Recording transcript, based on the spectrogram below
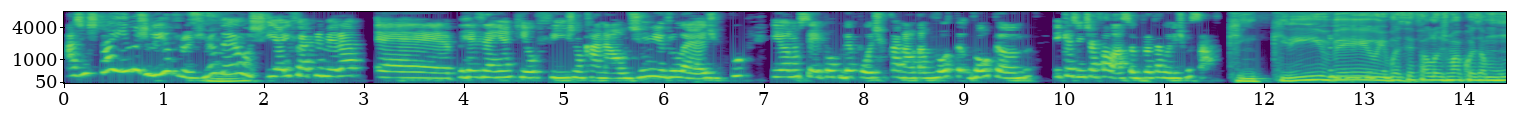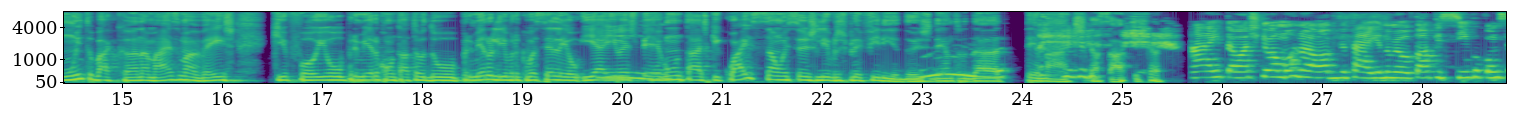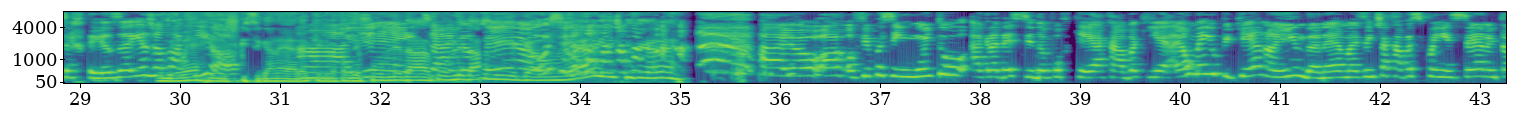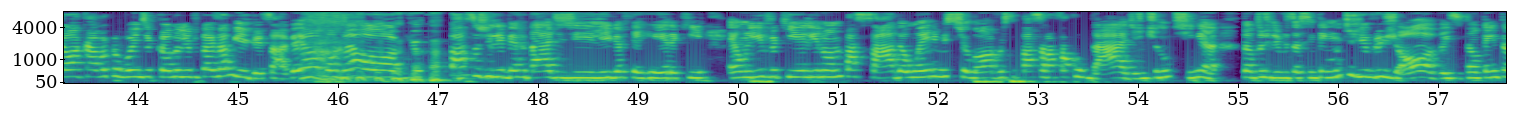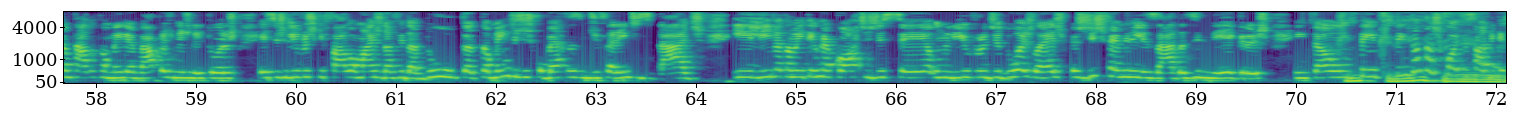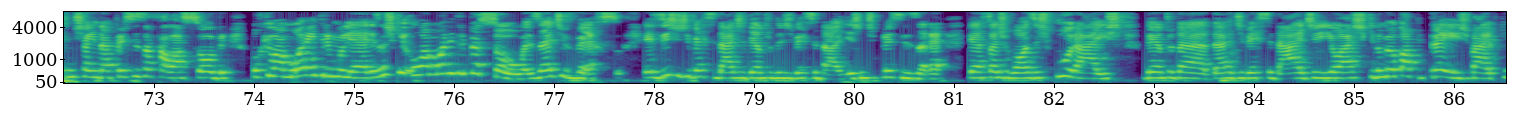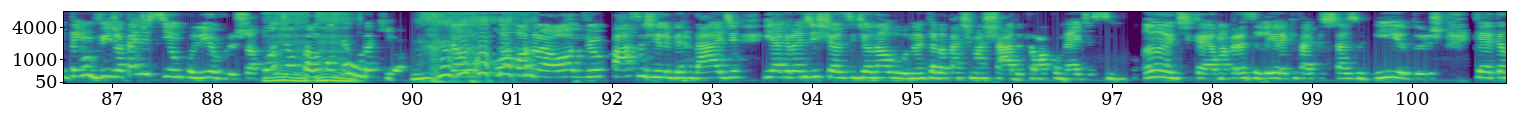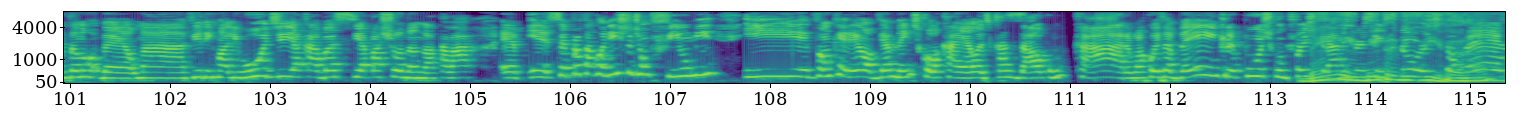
a gente tá aí nos livros, Sim. meu Deus! E aí foi a primeira é, resenha que eu fiz no canal de um livro lésbico. E eu anunciei pouco depois que o canal tava voltando e que a gente ia falar sobre protagonismo safo. Que incrível! e você falou de uma coisa muito bacana, mais uma vez, que foi o primeiro contato do primeiro livro que você leu. E aí eu ia te perguntar que quais são os seus livros preferidos uh. dentro da hum. temática sáfica. ah, então acho que o Amor Não É Óbvio tá aí no meu top 5, com certeza. E eu já tô meu aqui, é ó. Risque-se, galera, que ele vai fazer gente, publi da, publi da amiga. O meu é risque-se, galera. eu, fico assim, muito agradecida porque acaba que é, é um meio pequeno ainda, né? Mas a gente acaba se conhecendo, então acaba que eu vou indicando o livro das amigas, sabe? É amor, não é óbvio. Passos de Liberdade, de Lívia Ferreira, que é um livro que ele no ano passado, é um Enemies to Lovers, se passa na faculdade. A gente não tinha tantos livros assim, tem muitos livros jovens, então tenho tentado também levar para as minhas leitoras esses livros que falam mais da vida adulta, também de descobertas em diferentes idades. E Lívia também tem o recorte de ser um livro de duas lésbicas desfeminilizadas e negras então, tem, tem tantas coisas, sabe, que a gente ainda precisa falar sobre, porque o amor entre mulheres, acho que o amor entre pessoas é diverso. Existe diversidade dentro da diversidade, a gente precisa, né, ter essas vozes plurais dentro da, da diversidade, e eu acho que no meu top 3, vai, porque tem um vídeo até de cinco livros, já tô hum, adiantando hum, conteúdo aqui, ó. Então, o amor não é óbvio, Passos de Liberdade e A Grande Chance de Ana Luna, que é da Tati Machado, que é uma comédia, assim, romântica, é uma brasileira que vai para os Estados Unidos que é tentando é, uma vida em Hollywood e acaba se apaixonando. Ela tá lá é, ser protagonista de um filme e vão querer, obviamente, colocar ela de casal com um cara, uma coisa bem crepúsculo que foi inspirada em Kristen Stewart também. Né?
